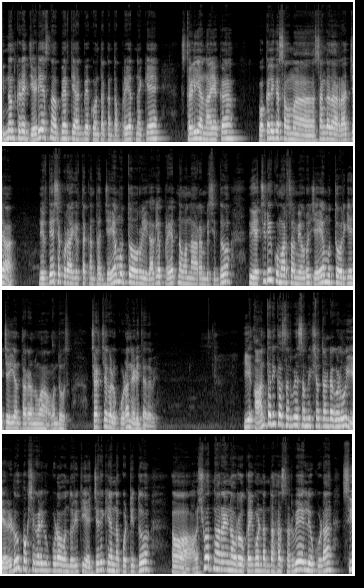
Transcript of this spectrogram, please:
ಇನ್ನೊಂದು ಕಡೆ ಜೆ ಡಿ ಎಸ್ನ ಅಭ್ಯರ್ಥಿ ಆಗಬೇಕು ಅಂತಕ್ಕಂಥ ಪ್ರಯತ್ನಕ್ಕೆ ಸ್ಥಳೀಯ ನಾಯಕ, ಒಕ್ಕಲಿಗ ಸಮ, ಸಂಘದ ರಾಜ್ಯ ನಿರ್ದೇಶಕರಾಗಿರ್ತಕ್ಕಂಥ ಜಯಮುತ್ತು ಅವರು ಈಗಾಗಲೇ ಪ್ರಯತ್ನವನ್ನು ಆರಂಭಿಸಿದ್ದು, ಎಚ್ ಡಿ ಕುಮಾರಸ್ವಾಮಿ ಅವರು ಜಯಮುತ್ತು ಅವರಿಗೆ ಜೈ ಅಂತಾರೆ ಅನ್ನುವ ಒಂದು ಚರ್ಚೆಗಳು ಕೂಡ ನಡೀತಾ ಇದ್ದಾವೆ ಈ ಆಂತರಿಕ ಸರ್ವೆ ಸಮೀಕ್ಷಾ ತಂಡಗಳು ಎರಡೂ ಪಕ್ಷಗಳಿಗೂ ಕೂಡ ಒಂದು ರೀತಿ ಎಚ್ಚರಿಕೆಯನ್ನು ಕೊಟ್ಟಿದ್ದು ಅಶ್ವಥ್ ನಾರಾಯಣ್ ಅವರು ಕೈಗೊಂಡಂತಹ ಸರ್ವೆಯಲ್ಲಿಯೂ ಕೂಡ ಸಿ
